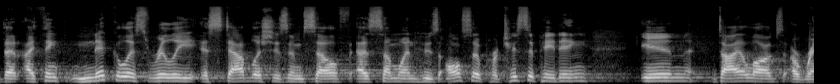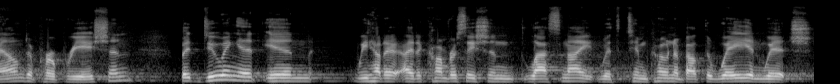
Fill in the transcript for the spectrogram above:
that I think Nicolas really establishes himself as someone who's also participating in dialogues around appropriation but doing it in, we had a, I had a conversation last night with Tim Cohn about the way in which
